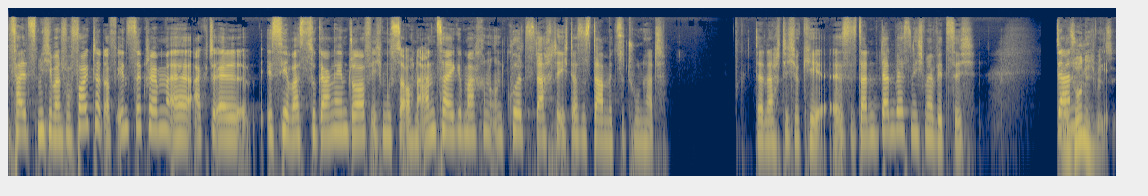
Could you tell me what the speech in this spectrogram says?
falls mich jemand verfolgt hat auf Instagram, äh, aktuell ist hier was zugange im Dorf. Ich musste auch eine Anzeige machen und kurz dachte ich, dass es damit zu tun hat. Dann dachte ich, okay, es ist, dann, dann wäre es nicht mehr witzig. Dann, so nicht witzig.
